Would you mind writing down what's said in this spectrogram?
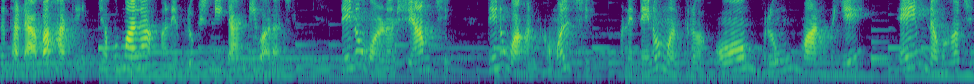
તથા ડાબા હાથે જપમાલા અને વૃક્ષની દાંડીવાળા છે. તેનો વર્ણ શ્યામ છે, તેનું વાહન કમલ છે અને તેનો મંત્ર ઓમ ભ્રૂમ માનવીએ એમ નમઃ છે.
